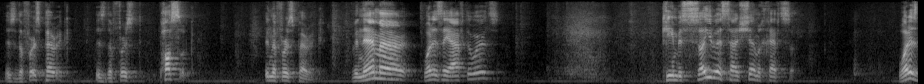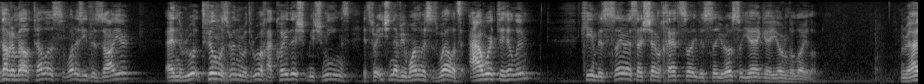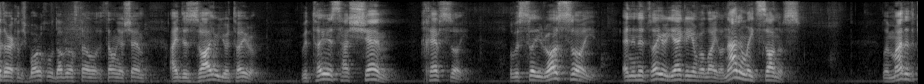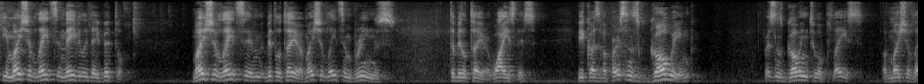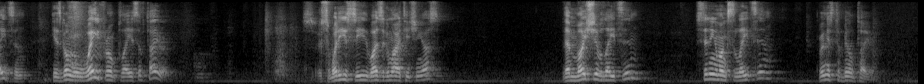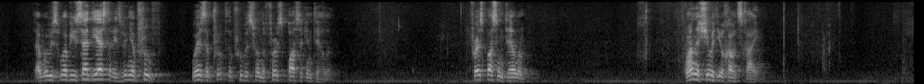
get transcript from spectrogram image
This is the first parak. This is the first pasuk in the first parak. V'nemar, what does it say afterwards? Ki Hashem chefza. What does David Melech tell us? What does he desire? And the Tehillim was written with Ruach HaKodesh, which means it's for each and every one of us as well. It's our Tehillim. Rather, HaKadosh Baruch Hu, David is telling Hashem, I desire your Torah. V'teiras Hashem chefsoi v'seirosoi and in the Torah yege yom v'loyla. Not in Leitzanus. L'madet ki Moshev leitzim mevi l'dei bittul. Moshev leitzim bittul Torah. Moshev leitzim brings to bittul Torah. Why is this? Because if a person's going person is going to a place of Moshe Leitzin, he's going away from a place of Torah. So, so, what do you see? What is the Gemara teaching us? That Moshe Leitzin, sitting amongst the Leitzin, bring us to bittul Torah. That was what you said yesterday. It's bringing a proof. Where's the proof? The proof is from the first pasuk in Tehillim. First pasuk in Tehillim. I want to share with you Chofetz Chaim.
